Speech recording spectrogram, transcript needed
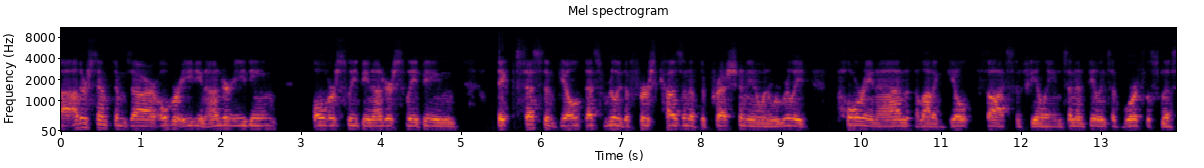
Uh, other symptoms are overeating, undereating, oversleeping, undersleeping, excessive guilt. That's really the first cousin of depression. You know, when we're really pouring on a lot of guilt thoughts and feelings, and then feelings of worthlessness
